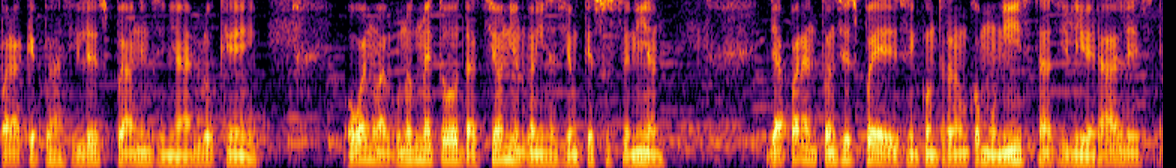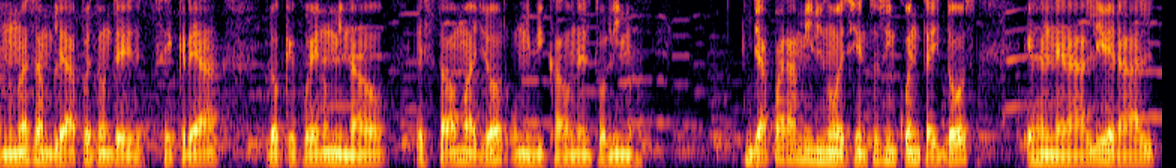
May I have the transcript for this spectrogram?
para que pues así les puedan enseñar lo que, o bueno, algunos métodos de acción y organización que sostenían. Ya para entonces pues se encontraron comunistas y liberales en una asamblea pues donde se crea lo que fue denominado Estado Mayor unificado en el Tolima. Ya para 1952, el general liberal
